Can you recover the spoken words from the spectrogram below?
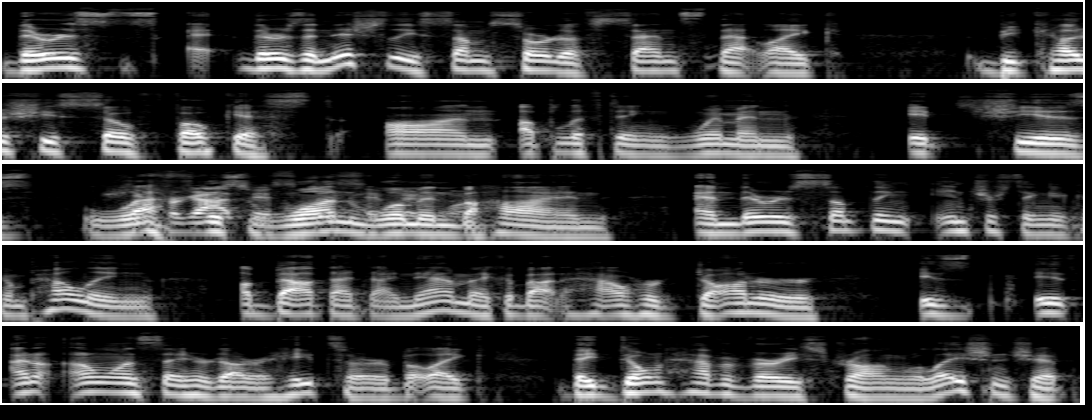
there is there's initially some sort of sense that like because she's so focused on uplifting women, it she is left this, this one woman one. behind. And there is something interesting and compelling about that dynamic about how her daughter is is I don't I don't want to say her daughter hates her, but like they don't have a very strong relationship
